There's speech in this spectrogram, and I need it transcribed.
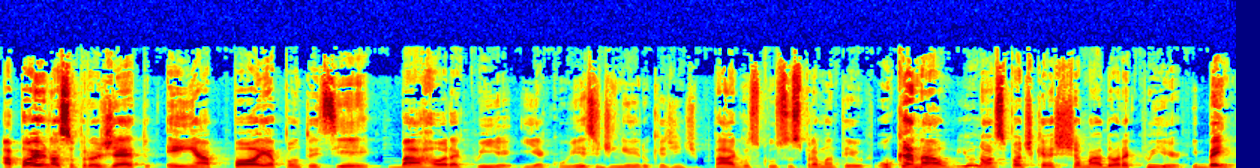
Apoie o nosso projeto em apoia.se barra Hora Queer. E é com esse dinheiro que a gente paga os custos para manter o canal e o nosso podcast chamado Hora Queer. E bem,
